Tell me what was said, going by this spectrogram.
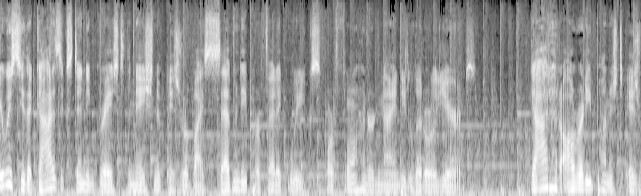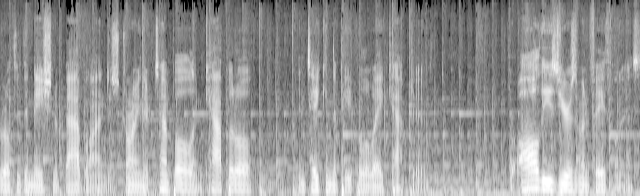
Here we see that God is extending grace to the nation of Israel by 70 prophetic weeks, or 490 literal years. God had already punished Israel through the nation of Babylon, destroying their temple and capital and taking the people away captive. For all these years of unfaithfulness,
